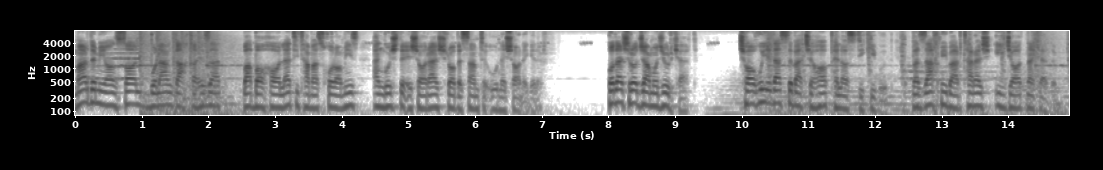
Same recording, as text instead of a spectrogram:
مرد میان سال بلند قهقه زد و با حالتی تمسخرآمیز انگشت اشارهش را به سمت او نشانه گرفت. خودش را جمع جور کرد. چاقوی دست بچه ها پلاستیکی بود و زخمی بر تنش ایجاد نکرده بود.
